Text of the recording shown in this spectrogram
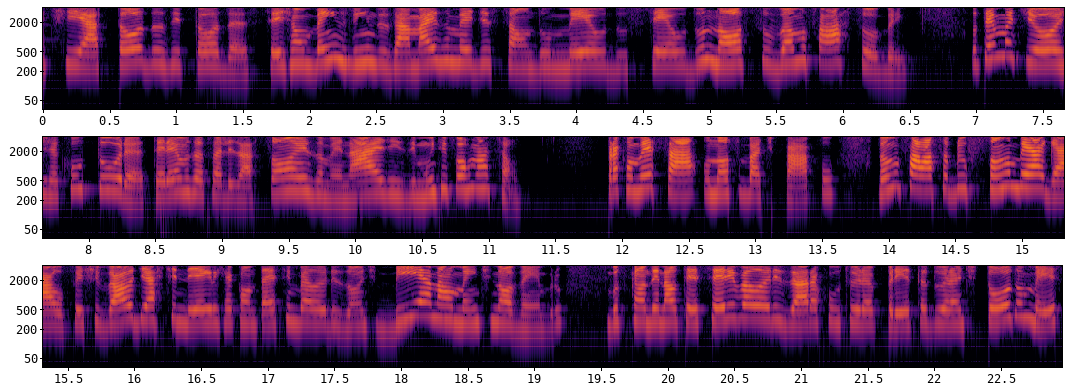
noite a todos e todas. Sejam bem-vindos a mais uma edição do meu, do seu, do nosso Vamos Falar Sobre. O tema de hoje é cultura. Teremos atualizações, homenagens e muita informação. Para começar o nosso bate-papo, vamos falar sobre o FAM BH, o Festival de Arte Negra que acontece em Belo Horizonte bienalmente em novembro, buscando enaltecer e valorizar a cultura preta durante todo o mês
